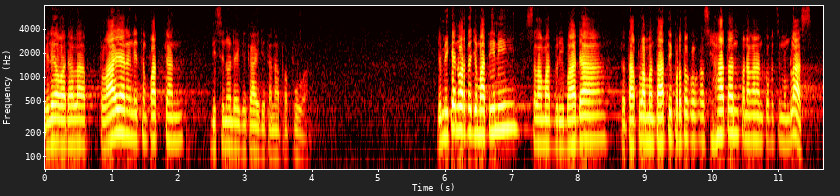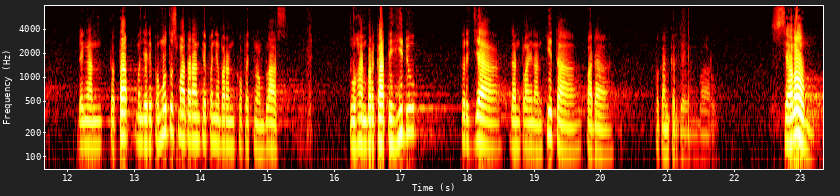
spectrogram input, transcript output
Beliau adalah pelayan yang ditempatkan di Sinode GKI di Tanah Papua. Demikian warta jemaat ini, selamat beribadah, tetaplah mentaati protokol kesehatan penanganan COVID-19 dengan tetap menjadi pemutus mata rantai penyebaran COVID-19. Tuhan berkati hidup, kerja, dan pelayanan kita pada pekan kerja yang baru. Shalom.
